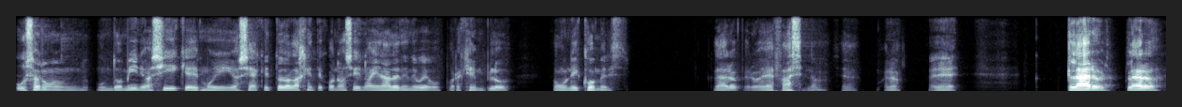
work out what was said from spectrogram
usan un, un, dominio así que es muy, o sea, que toda la gente conoce y no hay nada de nuevo. Por ejemplo, un e-commerce. Claro, pero es fácil, ¿no? O sea, bueno, eh, claro, claro,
